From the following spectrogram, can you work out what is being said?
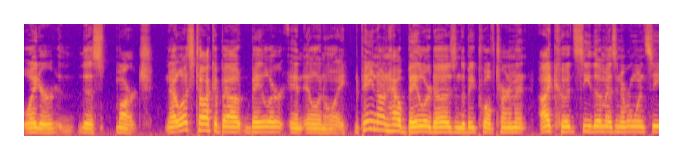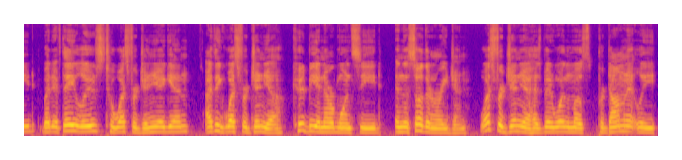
later this March. Now let's talk about Baylor and Illinois. Depending on how Baylor does in the Big 12 tournament, I could see them as a number one seed. But if they lose to West Virginia again, I think West Virginia could be a number one seed in the Southern region. West Virginia has been one of the most predominantly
